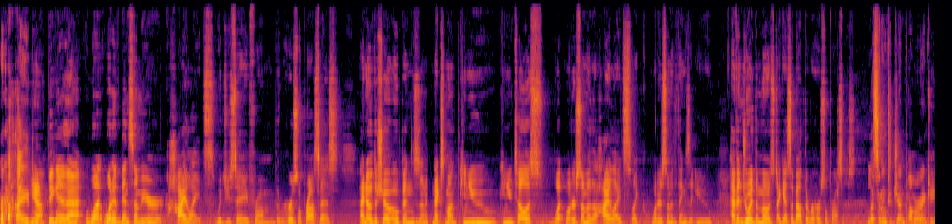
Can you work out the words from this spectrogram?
ride. Yeah. Speaking of that, what what have been some of your highlights? Would you say from the rehearsal process I know the show opens in next month. Can you can you tell us what what are some of the highlights? Like, what are some of the things that you have enjoyed the most? I guess about the rehearsal process. Listening to Jen Pomeranke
